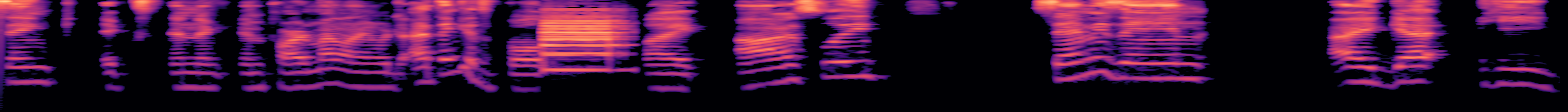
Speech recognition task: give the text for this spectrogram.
think, in part of my language, I think it's both. Like honestly, Sami Zayn, I get he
